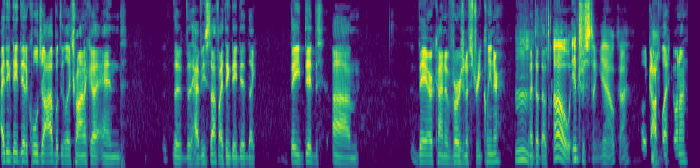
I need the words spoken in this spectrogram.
I think they did a cool job with the electronica and the the heavy stuff. I think they did like they did um their kind of version of Street Cleaner. Mm. And I thought that was Oh, interesting. Yeah. Okay. like Godflesh going on.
